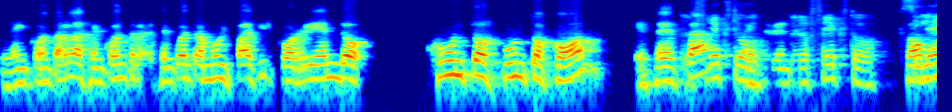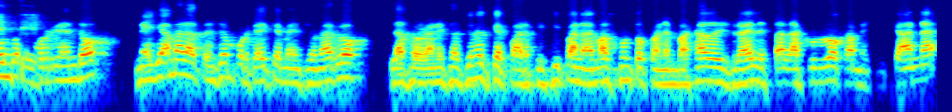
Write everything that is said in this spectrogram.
la encontrarla se encuentra, se encuentra muy fácil corriendo juntos.com, es esta. Perfecto, perfecto. Todo mundo corriendo. Me llama la atención porque hay que mencionarlo, las organizaciones que participan, además junto con la Embajada de Israel, está la Cruz Roja Mexicana,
